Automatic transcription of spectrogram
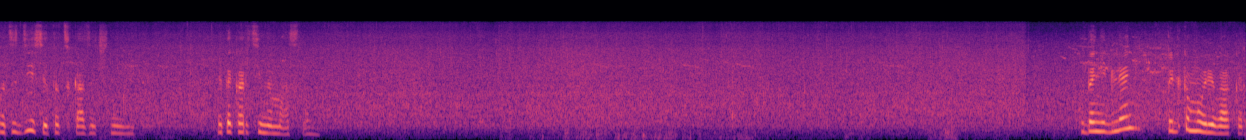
Вот здесь этот сказочный вид. Это картина маслом. Куда ни глянь, только море вокруг.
